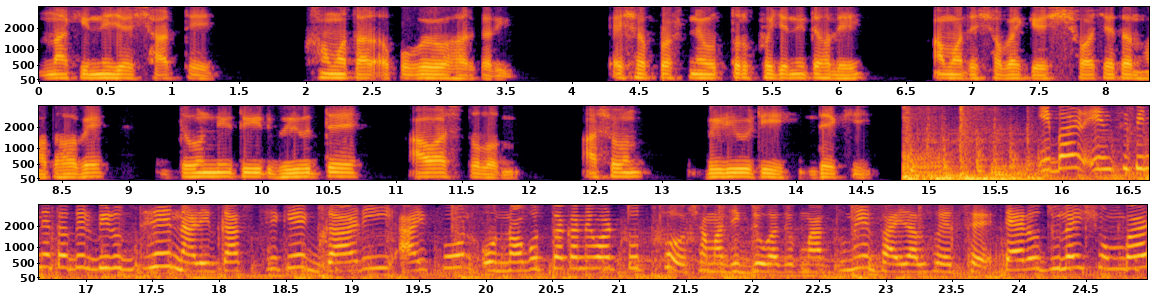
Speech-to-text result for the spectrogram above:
নাকি নিজের স্বার্থে ক্ষমতার অপব্যবহারকারী? এসব প্রশ্নের উত্তর খুঁজে নিতে হলে আমাদের সবাইকে সচেতন হতে হবে। দুর্নীতির বিরুদ্ধে আওয়াজ তোলন। আসুন, ভিডিওটি দেখি। এবার এনসিপি নেতাদের বিরুদ্ধে নারীর কাছ থেকে গাড়ি, আইফোন ও নগদ টাকা নেওয়ার তথ্য সামাজিক যোগাযোগ মাধ্যমে ভাইরাল হয়েছে। তেরো জুলাই সোমবার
